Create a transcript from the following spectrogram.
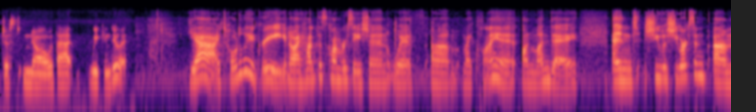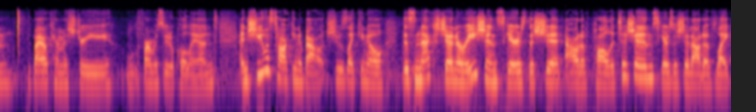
just know that we can do it. Yeah, I totally agree. You know, I had this conversation with um, my client on Monday, and she was she works in um, biochemistry pharmaceutical land and she was talking about she was like you know this next generation scares the shit out of politicians scares the shit out of like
